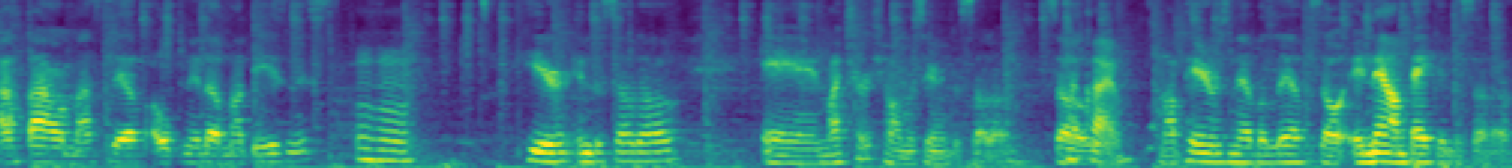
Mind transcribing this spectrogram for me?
I found myself opening up my business Mhm. here in DeSoto. And my church home is here in DeSoto. So Okay. my parents never left. So and now I'm back in DeSoto.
